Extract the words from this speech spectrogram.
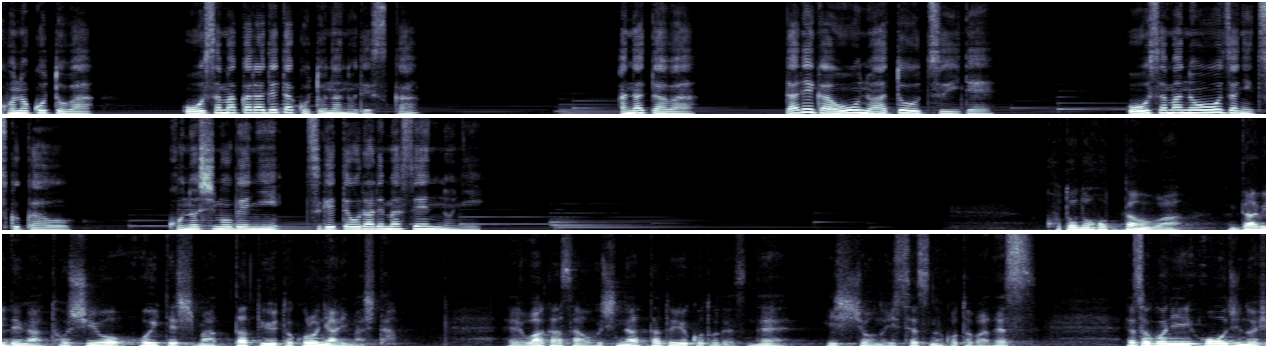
このことは王様から出たことなのですか？あなたは誰が王の後を継いで王様の王座につくかをこのしもべに告げておられませんのに。事の発端はダビデが年を老いてしまったというところにありました。若さを失ったということですね。一章の一節の言葉です。そこに王子の一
